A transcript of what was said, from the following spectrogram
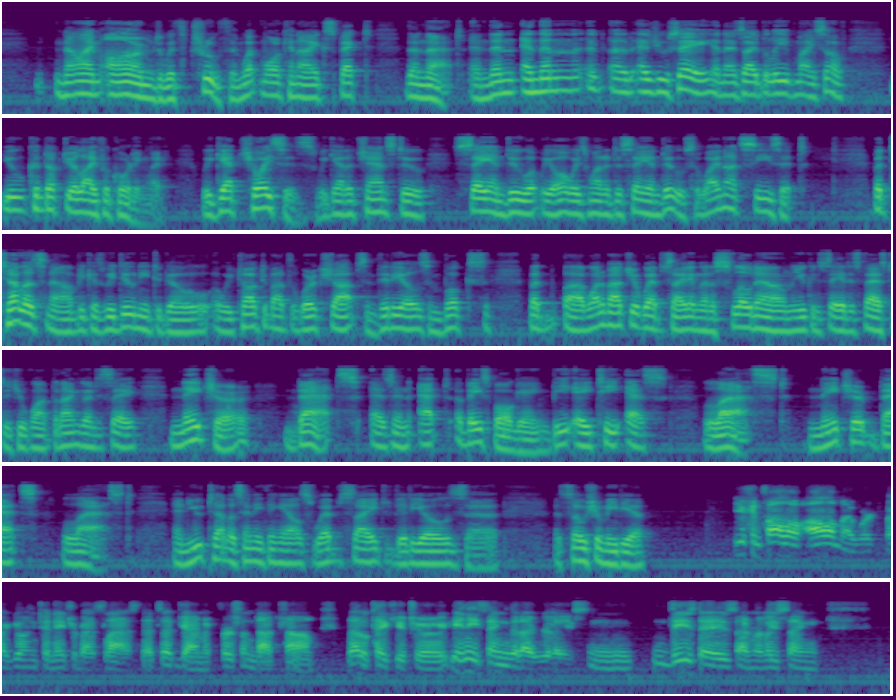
now I'm armed with truth, and what more can I expect than that? And then, and then, uh, uh, as you say, and as I believe myself, you conduct your life accordingly. We get choices. We get a chance to say and do what we always wanted to say and do. So why not seize it? But tell us now, because we do need to go. We've talked about the workshops and videos and books, but uh, what about your website? I'm going to slow down. You can say it as fast as you want, but I'm going to say Nature Bats, as in at a baseball game, B A T S, last. Nature Bats last. And you tell us anything else website, videos, uh, social media. You can follow all of my work by going to Nature Bats Last. That's at guymcpherson.com. That'll take you to anything that I release. And these days, I'm releasing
